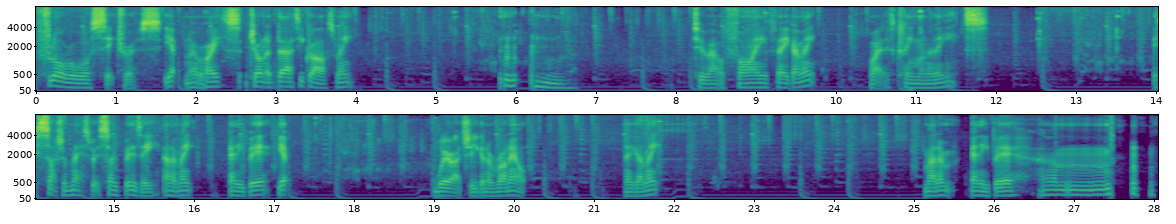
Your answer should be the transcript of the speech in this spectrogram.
floral or citrus? Yep, no worries. Do you want a dirty glass, mate? Two out of five. There you go, mate. Right, let's clean one of these. It's such a mess, but it's so busy. Hello, mate. Any beer? Yep. We're actually going to run out. There you go, mate. Madam, any beer? Um...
